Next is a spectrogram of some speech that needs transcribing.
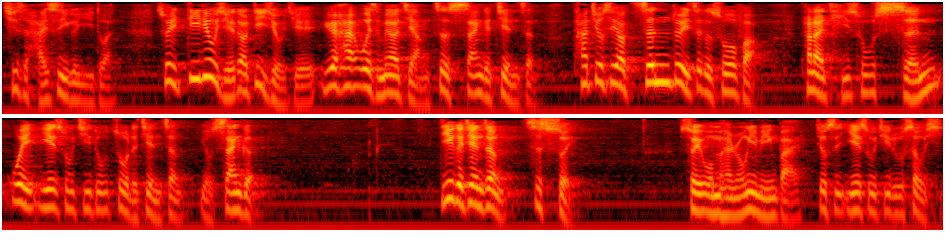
其实还是一个异端。所以第六节到第九节，约翰为什么要讲这三个见证？他就是要针对这个说法，他来提出神为耶稣基督做的见证有三个。第一个见证是水，所以我们很容易明白，就是耶稣基督受洗。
